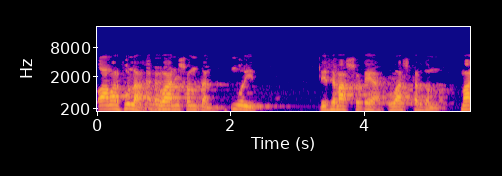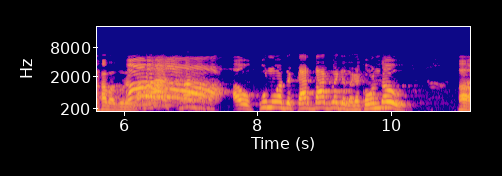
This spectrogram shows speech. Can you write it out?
ও আমার ফুলা রোহানি সন্তান মুরিদ। দিছে পাঁচশো টাকা ওয়াজটার জন্য। মার হাবা জোরে কোন ওয়াজে কার দাগ লাগে জায়গা কোন যাও হ্যাঁ।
